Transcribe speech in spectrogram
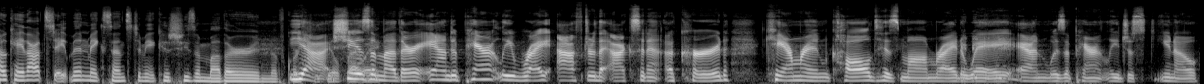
Okay, that statement makes sense to me because she's a mother, and of course, yeah, she is a mother. And apparently, right after the accident occurred, Cameron called his mom right away and was apparently just, you know,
